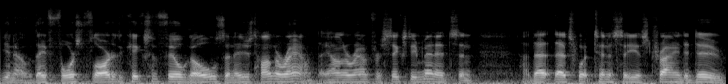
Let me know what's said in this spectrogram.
you know they forced Florida to kick some field goals, and they just hung around. They hung around for 60 minutes, and uh, that that's what Tennessee is trying to do.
